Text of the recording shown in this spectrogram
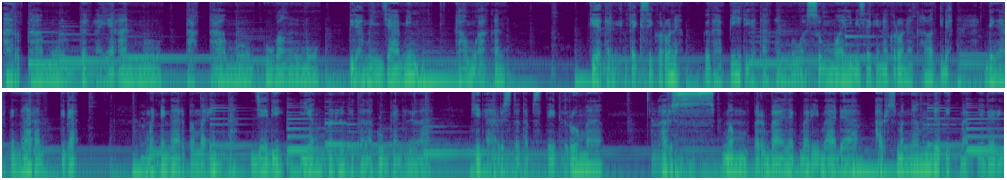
hartamu, kekayaanmu, taktamu, uangmu tidak menjamin kamu akan tidak terinfeksi corona. Tetapi dikatakan bahwa semuanya bisa kena corona kalau tidak dengar-dengaran tidak mendengar pemerintah. Jadi yang perlu kita lakukan adalah kita harus tetap stay di rumah harus memperbanyak beribadah harus mengambil hikmatnya dari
